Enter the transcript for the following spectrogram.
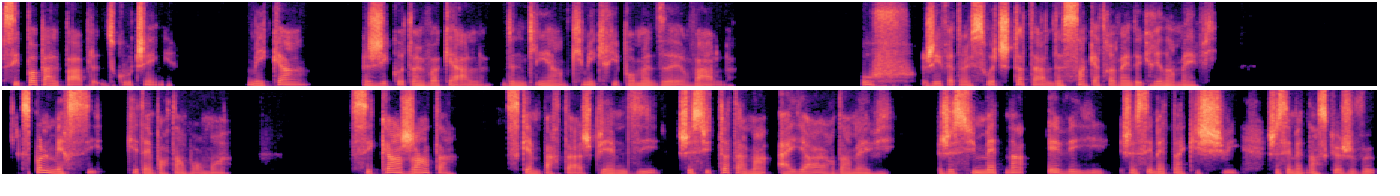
c'est pas palpable du coaching. Mais quand j'écoute un vocal d'une cliente qui m'écrit pour me dire Val, ouf, j'ai fait un switch total de 180 degrés dans ma vie c'est pas le merci qui est important pour moi. C'est quand j'entends ce qu'elle me partage, puis elle me dit, je suis totalement ailleurs dans ma vie. Je suis maintenant éveillée. Je sais maintenant qui je suis. Je sais maintenant ce que je veux.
